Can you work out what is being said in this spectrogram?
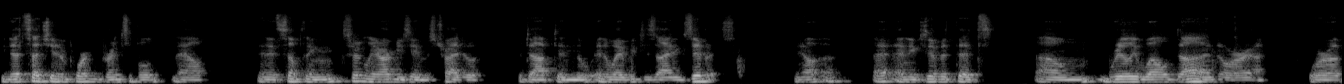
You know, that's such an important principle now. And it's something certainly our museum has tried to adopt in the, in the way we design exhibits. You know, a, an exhibit that's um, really well done or a, or a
